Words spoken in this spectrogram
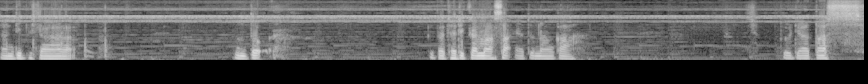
Nanti bisa untuk kita jadikan masak yaitu nangka. Itu di atas.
